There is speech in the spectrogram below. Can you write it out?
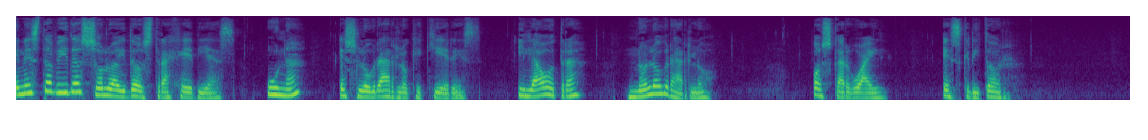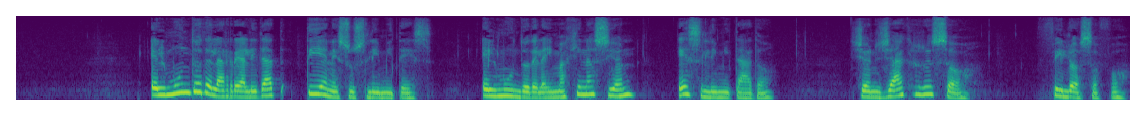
En esta vida solo hay dos tragedias. Una es lograr lo que quieres y la otra, no lograrlo. Oscar Wilde, escritor. El mundo de la realidad tiene sus límites. El mundo de la imaginación es limitado. Jean-Jacques Rousseau, filósofo.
